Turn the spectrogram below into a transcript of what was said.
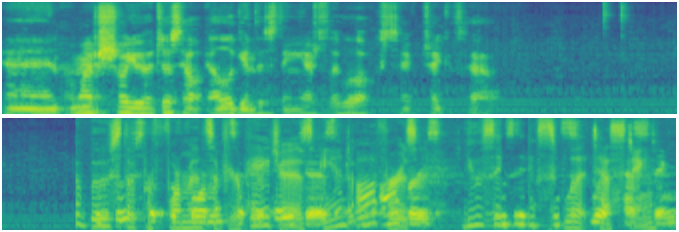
And I want to show you just how elegant this thing actually looks. Check, check this out. Boost the performance of your pages and offers using split testing.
